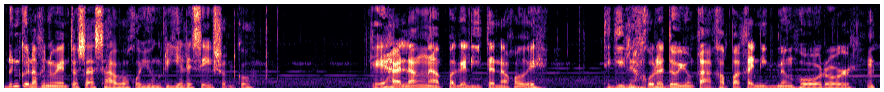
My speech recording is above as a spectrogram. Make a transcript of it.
Doon ko na kinuwento sa asawa ko yung realization ko. Kaya lang napagalitan ako eh. Tigilan ko na daw yung kakapakinig ng horror.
